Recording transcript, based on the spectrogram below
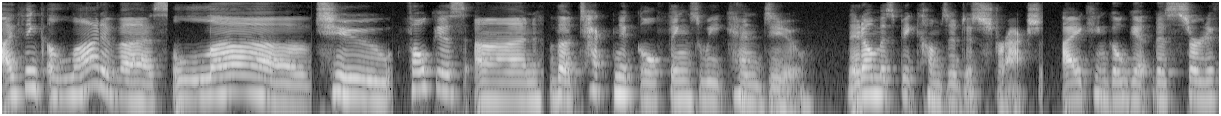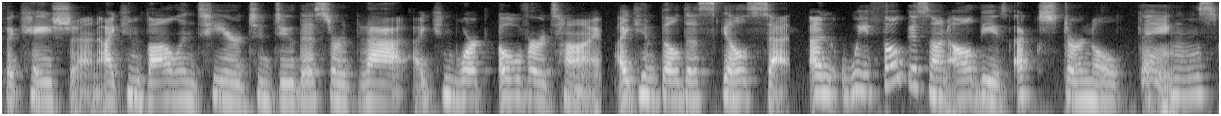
I think a lot of us love to focus on the technical things we can do. It almost becomes a distraction. I can go get this certification. I can volunteer to do this or that. I can work overtime. I can build a skill set. And we focus on all these external things,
